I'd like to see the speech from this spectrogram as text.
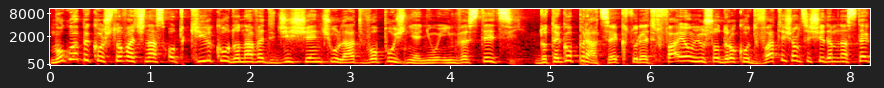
mogłaby kosztować nas od kilku do nawet dziesięciu lat w opóźnieniu inwestycji. Do tego prace, które trwają już od roku 2017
